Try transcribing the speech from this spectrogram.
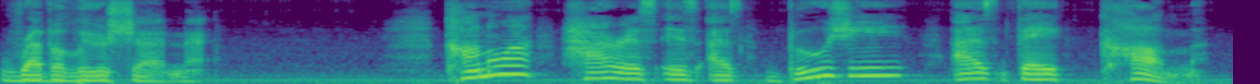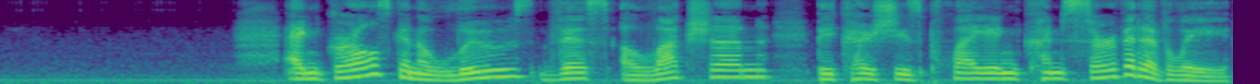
revolution. Kamala Harris is as bougie as they come. And girl's gonna lose this election because she's playing conservatively.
